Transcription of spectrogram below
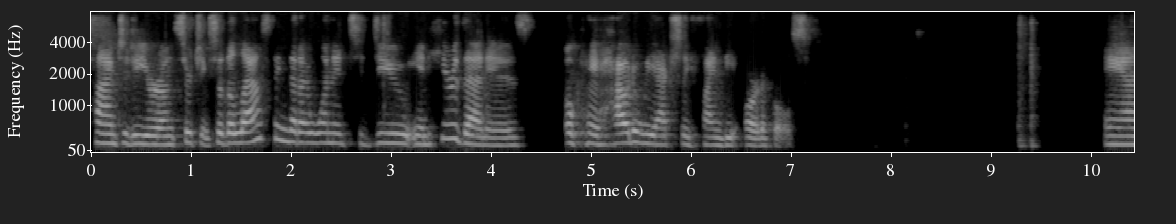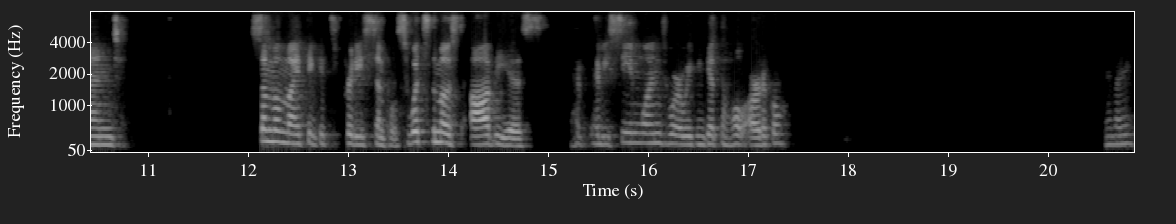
time to do your own searching. So the last thing that I wanted to do in here then is, okay, how do we actually find the articles? And some of them, I think it's pretty simple. So what's the most obvious? Have, have you seen ones where we can get the whole article? Anybody?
